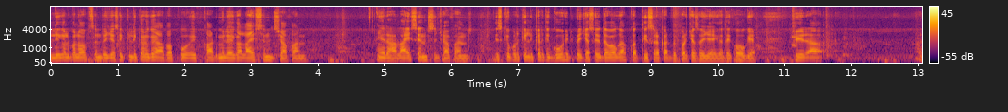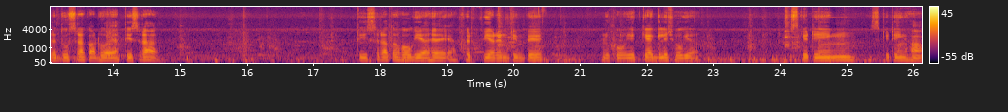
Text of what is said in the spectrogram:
लीगल वाला ऑप्शन पे जैसे क्लिक करोगे आप आपको एक कार्ड मिलेगा लाइसेंस जापान ये रहा लाइसेंस जापान इसके ऊपर क्लिक करके गो हेड पे जैसे दबाओगे आपका तीसरा कार्ड पे परचेस हो जाएगा। देखो हो गया। फिर आ, अरे दूसरा कार्ड हुआ या तीसरा? तीसरा तो हो गया है या फिर पियर एंड टीम पे। रुको ये क्या ग्लिच हो गया? स्केटिंग स्केटिंग हाँ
